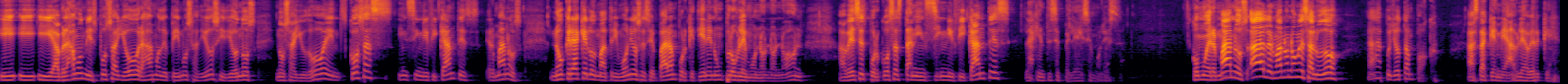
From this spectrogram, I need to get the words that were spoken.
Y, hablamos, mi esposa y yo oramos, le pedimos a Dios y Dios nos, nos ayudó en cosas insignificantes. Hermanos, no crea que los matrimonios se separan porque tienen un problema. No, no, no. A veces por cosas tan insignificantes la gente se pelea y se molesta. Como hermanos, ah, el hermano no me saludó. Ah, pues yo tampoco. Hasta que me hable a ver qué.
